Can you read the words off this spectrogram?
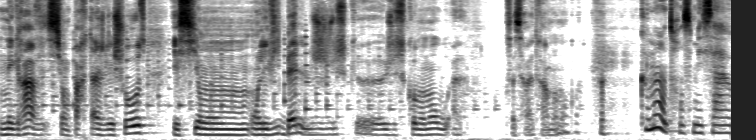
n'est grave si on partage les choses et si on, les vit belles jusqu'au moment où ça s'arrêtera un moment. quoi. Comment on transmet ça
